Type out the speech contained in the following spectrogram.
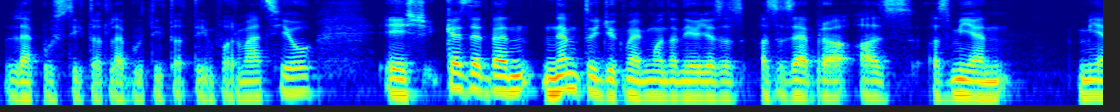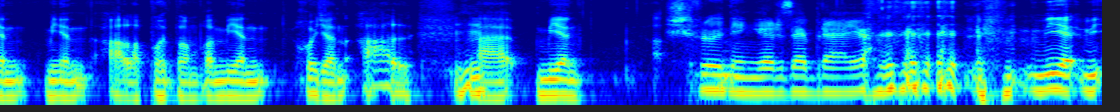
lepusztított, lebutított információ, és kezdetben nem tudjuk megmondani, hogy az az, az a zebra az, az milyen milyen, milyen állapotban van, milyen, hogyan áll, uh-huh. milyen Schrödinger zebrája. mi, mi,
